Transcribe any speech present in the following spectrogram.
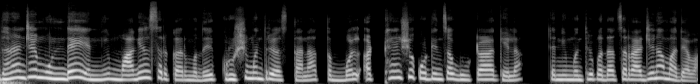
धनंजय मुंडे यांनी मागील सरकारमध्ये कृषी मंत्री असताना तब्बल अठ्ठ्याऐंशी कोटींचा घोटाळा केला. त्यांनी मंत्रिपदाचा राजीनामा द्यावा.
